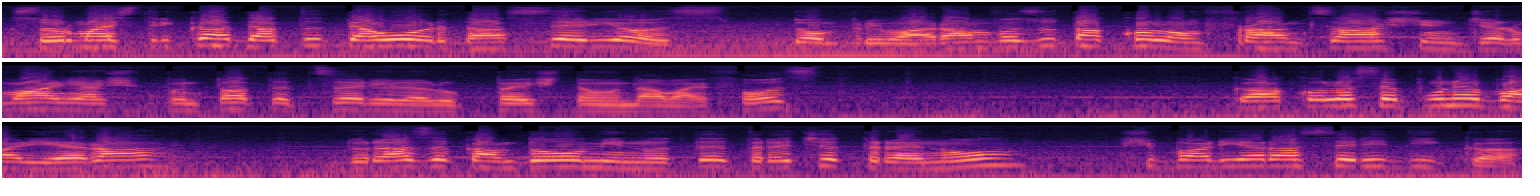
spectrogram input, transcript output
S-or mai stricat de atâtea ori, dar serios, domn primar, am văzut acolo în Franța și în Germania și în toate țările lupește unde am mai fost, că acolo se pune bariera, durează cam două minute, trece trenul și bariera se ridică.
